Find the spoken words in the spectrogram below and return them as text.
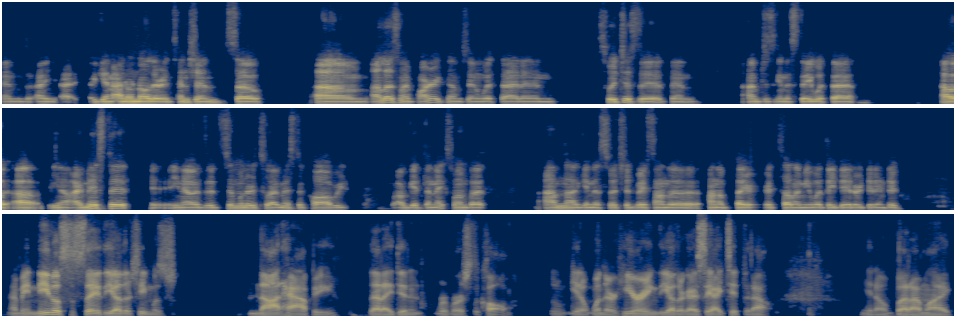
and I, I, again, I don't know their intention. So um, unless my partner comes in with that and switches it, then I'm just gonna stay with that. I, I, you know, I missed it. You know, it's, it's similar to I missed a call. We, I'll get the next one, but I'm not going to switch it based on the on a player telling me what they did or didn't do. I mean, needless to say, the other team was not happy that I didn't reverse the call. You know, when they're hearing the other guy say I tipped it out. You know, but I'm like,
